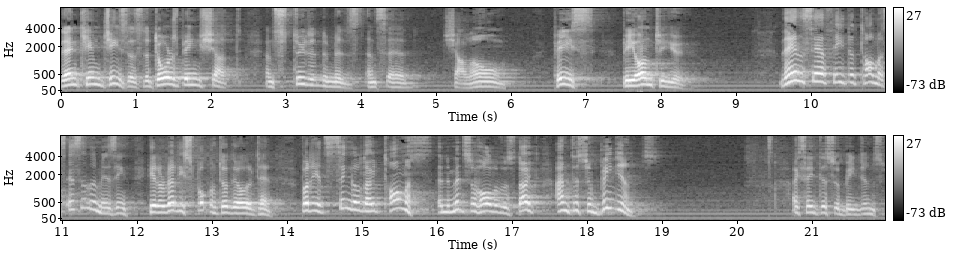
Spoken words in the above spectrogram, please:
Then came Jesus, the doors being shut, and stood in the midst and said, Shalom, peace be unto you. Then saith he to Thomas, Isn't it amazing? He had already spoken to the other ten, but he had singled out Thomas in the midst of all of his doubt and disobedience. I say disobedience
